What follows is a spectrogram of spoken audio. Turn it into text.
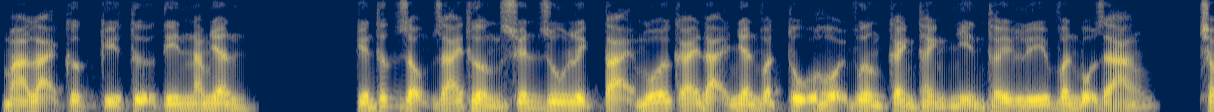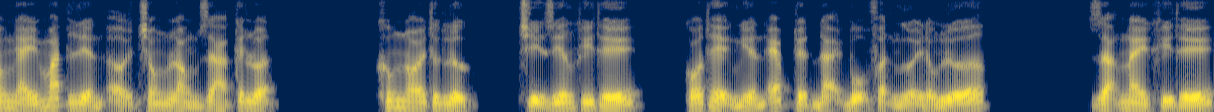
mà lại cực kỳ tự tin nam nhân. Kiến thức rộng rãi thường xuyên du lịch tại mỗi cái đại nhân vật tụ hội vương cảnh thành nhìn thấy lý vân bộ dáng trong nháy mắt liền ở trong lòng ra kết luận. Không nói thực lực chỉ riêng khí thế có thể nghiền ép tuyệt đại bộ phận người đồng lứa dạng này khí thế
